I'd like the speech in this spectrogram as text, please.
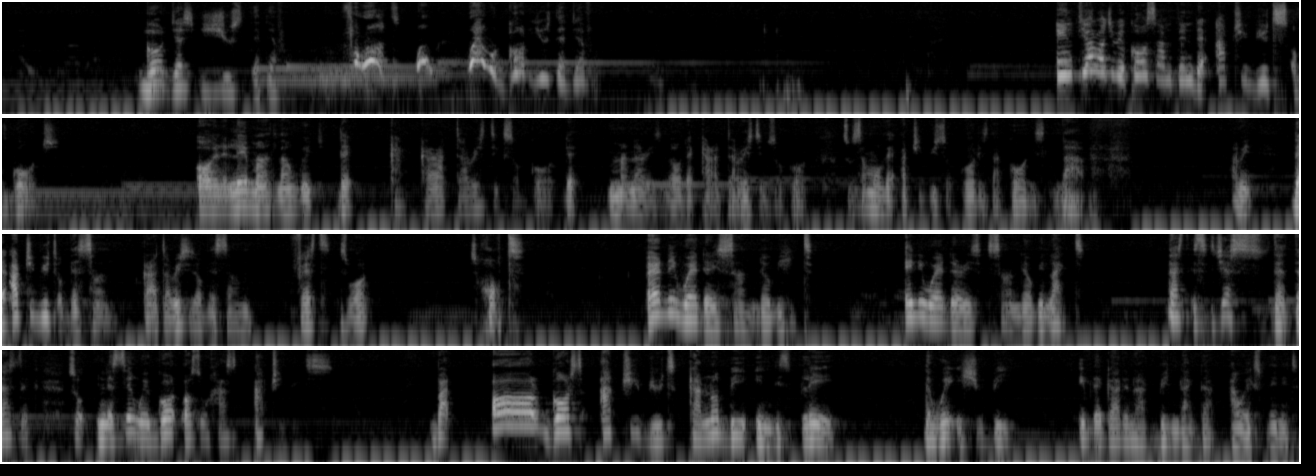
God just used the devil. For what? Why would God use the devil? In theology, we call something the attributes of God, or in a layman's language, the characteristics of God, the mannerisms or the characteristics of God. So, some of the attributes of God is that God is love. I mean, the attribute of the sun, characteristics of the sun, first is what? It's hot. Anywhere there is sun, there will be heat. Anywhere there is sun, there will be light. That's just that that's the so in the same way, God also has attributes. But all God's attributes cannot be in display the way it should be. If the garden had been like that, I will explain it.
